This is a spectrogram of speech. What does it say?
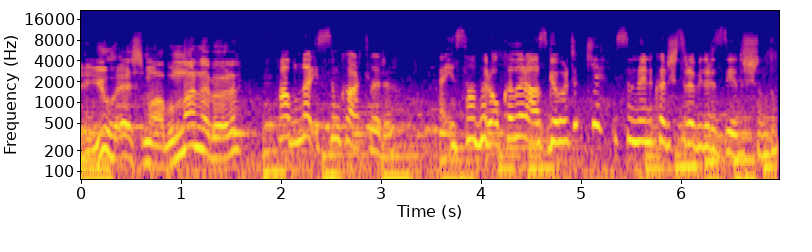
E, yuh Esma bunlar ne böyle? Ha bunlar isim kartları. Ya insanları o kadar az gördük ki isimlerini karıştırabiliriz diye düşündüm.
